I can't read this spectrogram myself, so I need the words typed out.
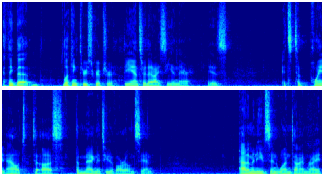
I think that looking through Scripture, the answer that I see in there is it's to point out to us the magnitude of our own sin. Adam and Eve sinned one time, right?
